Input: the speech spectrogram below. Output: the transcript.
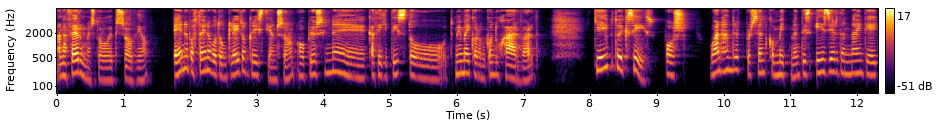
αναφέρουμε στο επεισόδιο. Ένα από αυτά είναι από τον Clayton Christianson, ο οποίος είναι καθηγητής στο τμήμα οικονομικών του Harvard και είπε το εξής, πως 100% commitment is easier than 98%.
